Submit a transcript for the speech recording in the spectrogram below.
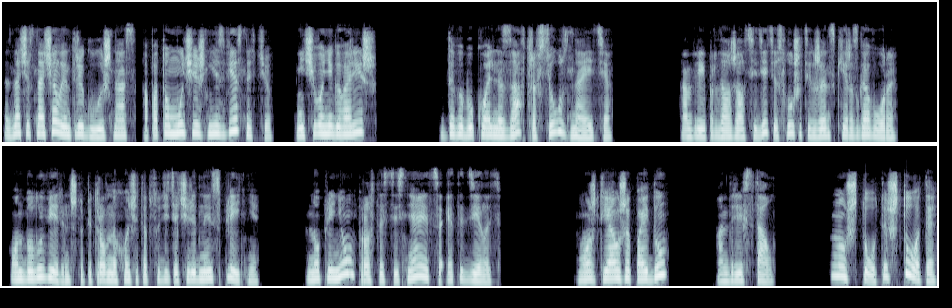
«Значит, сначала интригуешь нас, а потом мучаешь неизвестностью? Ничего не говоришь?» «Да вы буквально завтра все узнаете». Андрей продолжал сидеть и слушать их женские разговоры. Он был уверен, что Петровна хочет обсудить очередные сплетни, но при нем просто стесняется это делать. «Может, я уже пойду?» Андрей встал. «Ну что ты, что ты?»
